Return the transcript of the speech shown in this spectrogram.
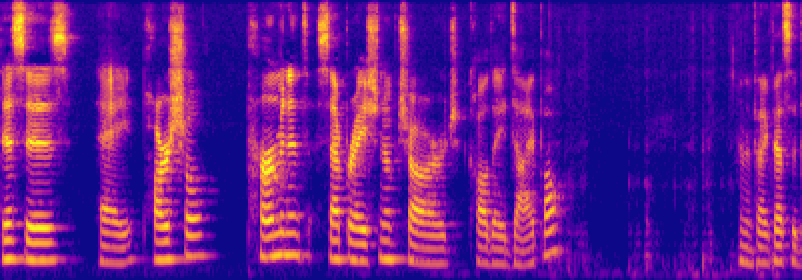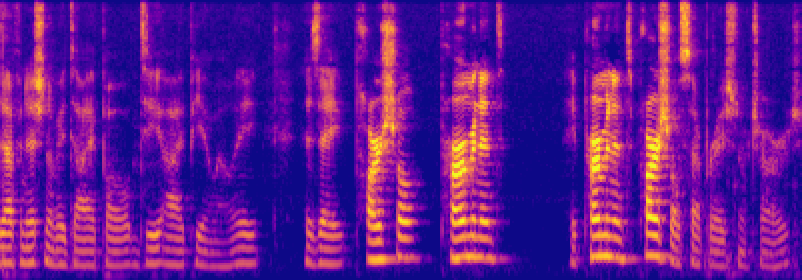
this is a partial permanent separation of charge called a dipole. And in fact, that's the definition of a dipole, D-I-P-O-L-E, is a partial, permanent, a permanent partial separation of charge.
